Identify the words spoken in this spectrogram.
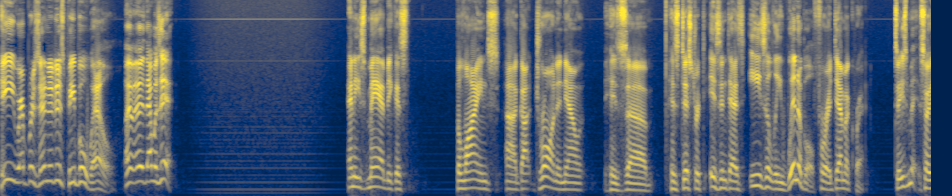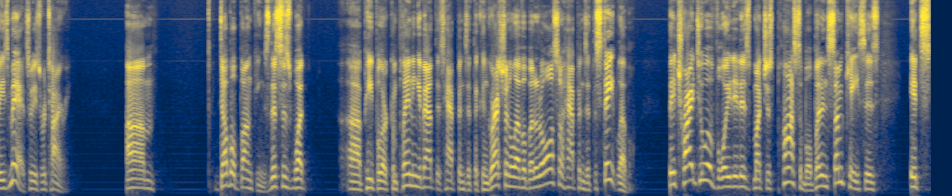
He represented his people well. Uh, uh, that was it. And he's mad because the lines uh, got drawn, and now his uh, his district isn't as easily winnable for a Democrat. So he's so he's mad. So he's retiring. Um, double bunkings. This is what uh, people are complaining about. This happens at the congressional level, but it also happens at the state level. They try to avoid it as much as possible, but in some cases, it's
